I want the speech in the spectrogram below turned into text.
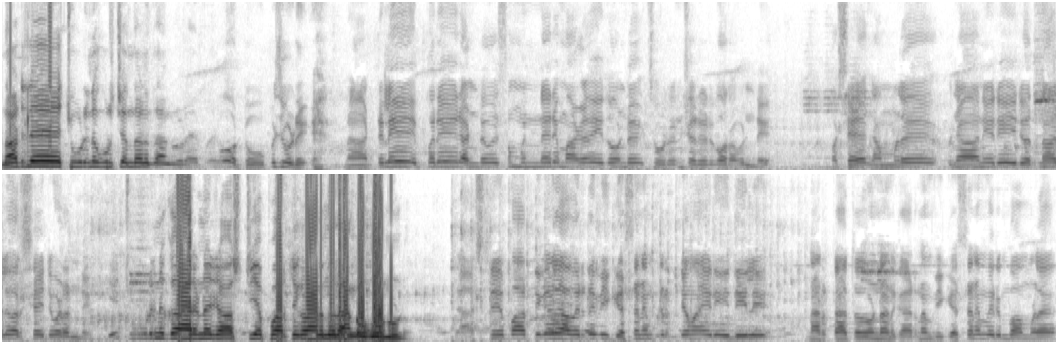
നാട്ടിലെ ചൂടിനെ കുറിച്ച് എന്താണ് താങ്കളുടെ അഭിപ്രായം? ഓ ടോപ്പ് ചൂട്. നാട്ടിൽ ഇപ്പൊ ഒരു രണ്ടു ദിവസം മുന്നേ ഒരു മഴ പെയ്തുകൊണ്ട് ചൂടിന് ചെറിയൊരു കുറവുണ്ട്. പക്ഷേ നമ്മൾ ഞാനൊരു ഇരുപത്തിനാല് വർഷമായിട്ട് ഇവിടെ ഉണ്ട്. ഈ ചൂടിന് കാരണം രാഷ്ട്രീയ പാർട്ടികളാണെന്ന് താങ്കൾക്ക് തോന്നുന്നുണ്ടോ? രാഷ്ട്രീയ പാർട്ടികൾ അവരുടെ വികസനം കൃത്യമായ രീതിയിൽ നടത്താത്തത് കൊണ്ടാണ്. കാരണം വികസനം വരുമ്പോൾ നമ്മളെ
